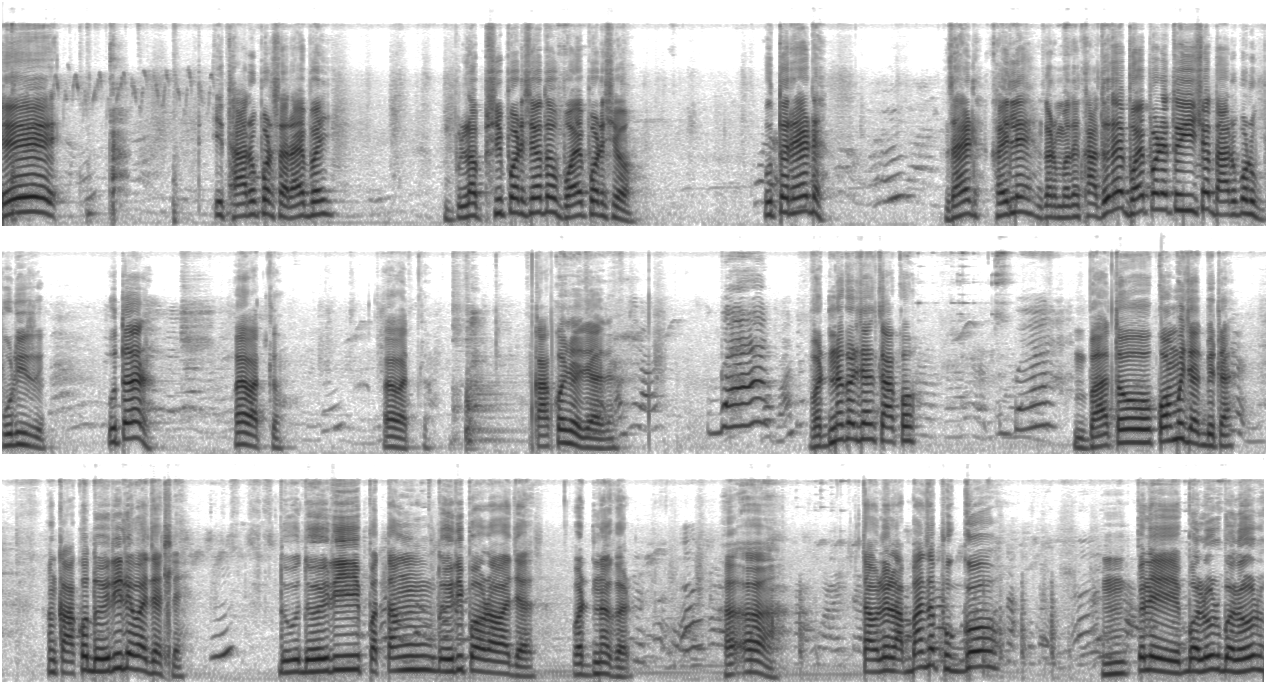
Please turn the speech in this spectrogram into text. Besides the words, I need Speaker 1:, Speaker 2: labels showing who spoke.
Speaker 1: એ એ થાર ઉપર સરાય ભાઈ. લપસી પડશે તો ભય પડશે. ઉતર હેડ. ઝાડ ખાઈ લે ઘરમાં ખાધું. એ, ભય પડે તો એ છો, ધાર ઉપર ઊભું છે. ઉતર. હવે વાત કહો હવે વાત કહો કાકો છે જ્યાં વડનગર જાત કાકો? બા તો કોમ જાત બેટા. કાકો દોરી લેવા એટલે દો- દોરી પતંગ દોરી પવડાવવા જાય. વડનગર. હા તાવલે લાવવાનું છે ફુગ્ગો? હમ, પેલી બલૂર બલૂર.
